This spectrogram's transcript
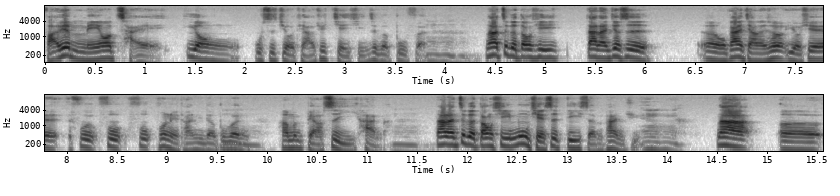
法院没有采用五十九条去减刑这个部分，嗯嗯，那这个东西当然就是，呃，我刚才讲的说，有些妇妇妇妇女团体的部分，嗯、他们表示遗憾了。嗯，当然这个东西目前是第一审判决。嗯嗯，那呃，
